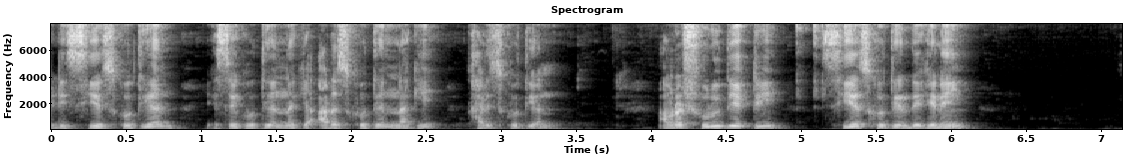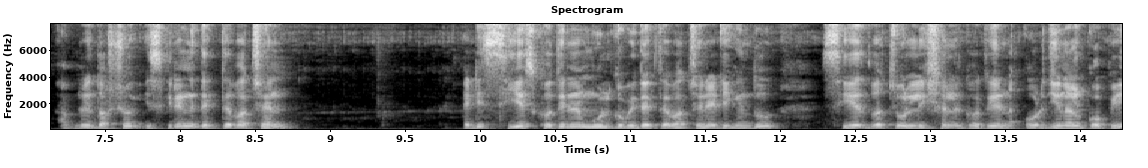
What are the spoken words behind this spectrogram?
এটি সিএস খতিয়ান এস এ খতিয়ান, নাকি আর এস খতিয়ান, নাকি খারিজ খতিয়ান। আমরা শুরুতে একটি সিএস খতিয়ান দেখে নেই। আপনি দর্শক স্ক্রিনে দেখতে পাচ্ছেন এটি সিএস খতিয়ানের মূল কপি দেখতে পাচ্ছেন। এটি কিন্তু সিএস বা চল্লিশ সালের খতিয়ান অরিজিনাল কপি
